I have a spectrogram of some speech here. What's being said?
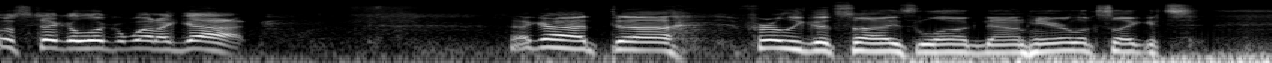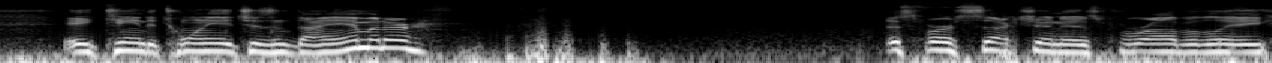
Let's take a look at what I got. I got uh, fairly good sized log down here. Looks like it's 18 to 20 inches in diameter. This first section is probably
